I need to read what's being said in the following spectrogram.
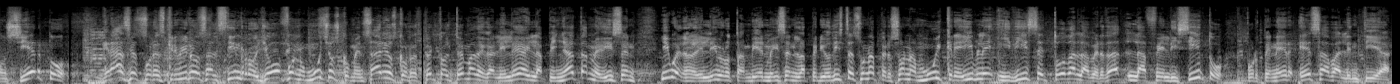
concierto. Gracias por escribirnos al Sin Rollófono. Muchos comentarios con respecto al tema de Galilea y la piñata me dicen, y bueno, en el libro también me dicen, la periodista es una persona muy creíble y dice toda la verdad. La felicito por tener esa valentía.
